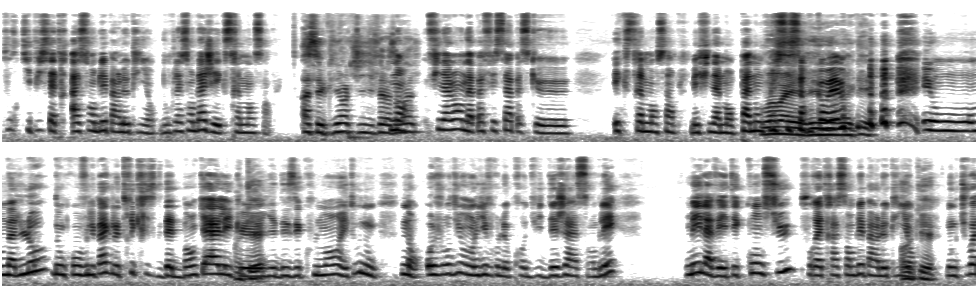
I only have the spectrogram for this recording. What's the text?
pour qu'il puisse être assemblé par le client. Donc l'assemblage est extrêmement simple. Ah, c'est le client qui fait Non, l'assemblage? finalement, on n'a pas fait ça parce que extrêmement simple, mais finalement pas non plus Ouais, si ouais, simple quand même. Et on, on a de l'eau, donc on voulait pas que le truc risque d'être bancal et qu'il y ait des écoulements et tout. Donc non, aujourd'hui on livre le produit déjà assemblé, mais il avait été conçu pour être assemblé par le client. Donc tu vois,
